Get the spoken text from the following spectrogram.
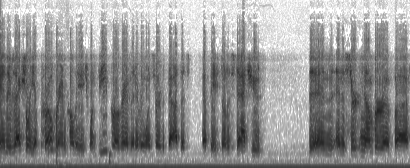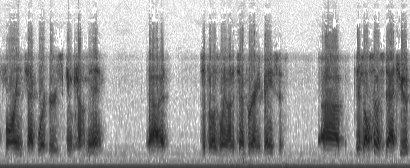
And there's actually a program called the H-1B program that everyone's heard about that's uh, based on a statute, and, and a certain number of uh, foreign tech workers can come in, uh, supposedly on a temporary basis. Uh, there's also a statute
